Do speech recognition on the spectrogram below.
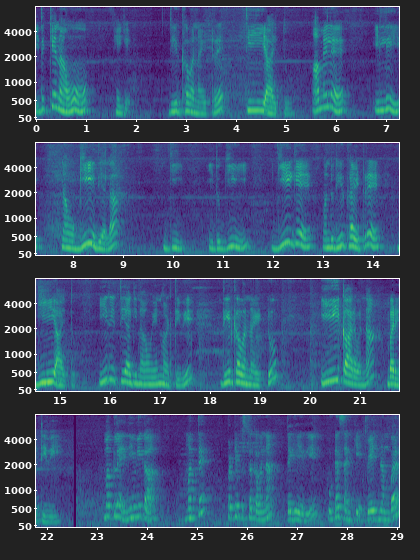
ಇದಕ್ಕೆ ನಾವು ಹೀಗೆ ದೀರ್ಘವನ್ನು ಇಟ್ಟರೆ ತೀ ಆಯಿತು ಆಮೇಲೆ ಇಲ್ಲಿ ನಾವು ಗೀ ಇದೆಯಲ್ಲ? ಗೀ. ಇದು ಗೀ. ಗೀಗೆ ಒಂದು ದೀರ್ಘ ಇಟ್ಟರೆ ಗೀ ಆಯಿತು. ಈ ರೀತಿಯಾಗಿ ನಾವು ಏನು ಮಾಡ್ತೀವಿ? ದೀರ್ಘವನ್ನು ಇಟ್ಟು ಈ ಕಾರವನ್ನು ಬರಿತೀವಿ. ಮಕ್ಕಳೇ ನೀವೀಗ ಮತ್ತೆ ಪಠ್ಯಪುಸ್ತಕವನ್ನು ತೆಗೆಯಿರಿ. ಪುಟ ಸಂಖ್ಯೆ, ಪೇಜ್ ನಂಬರ್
